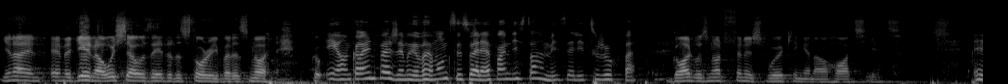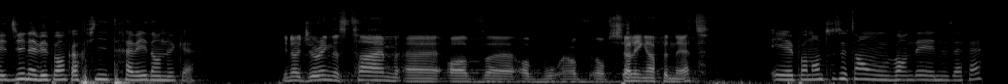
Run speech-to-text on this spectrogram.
You know, and, and again, I wish that was the end of the story, but it's not. Et encore une fois, j'aimerais vraiment que ce soit la fin de l'histoire, mais ça l'est toujours pas. God was not finished working in our hearts yet. Et Dieu n'avait pas encore fini de travailler dans nos cœurs. You know, during this time uh, of, uh, of, of, of selling up in that, Et pendant tout ce temps, on vendait nos affaires.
